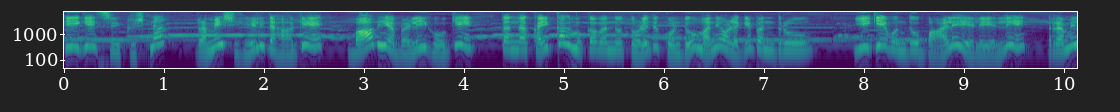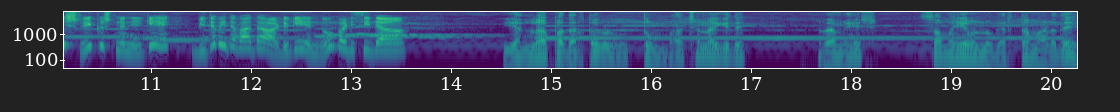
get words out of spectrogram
ಹೀಗೆ ಶ್ರೀಕೃಷ್ಣ ರಮೇಶ್ ಹೇಳಿದ ಹಾಗೆ ಬಾವಿಯ ಬಳಿ ಹೋಗಿ ತನ್ನ ಕೈಕಾಲ್ ಮುಖವನ್ನು ತೊಳೆದುಕೊಂಡು ಮನೆಯೊಳಗೆ ಬಂದ್ರು. ಹೀಗೆ ಒಂದು ಬಾಳೆ ಎಲೆಯಲ್ಲಿ ರಮೇಶ್ ಶ್ರೀಕೃಷ್ಣನಿಗೆ ವಿಧ ವಿಧವಾದ ಅಡುಗೆಯನ್ನು ಬಡಿಸಿದ. ಎಲ್ಲ ಪದಾರ್ಥಗಳು ತುಂಬಾ ಚೆನ್ನಾಗಿದೆ. ರಮೇಶ್, ಸಮಯವನ್ನು ವ್ಯರ್ಥ ಮಾಡದೆ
